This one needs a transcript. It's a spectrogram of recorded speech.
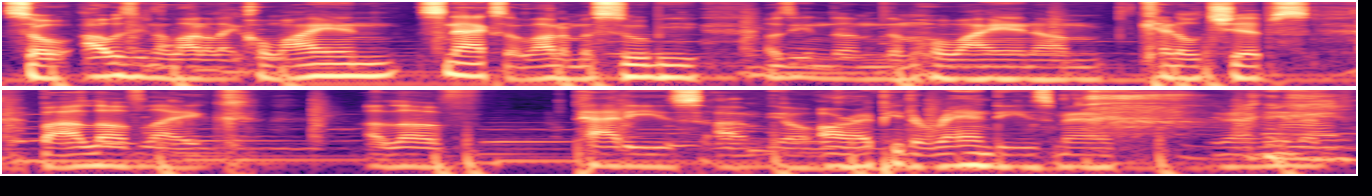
so I was eating a lot of like Hawaiian snacks, a lot of musubi. I was eating them them Hawaiian um, kettle chips, but I love like I love patties. Um, you know, R.I.P. to Randy's, man. You know what I mean?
